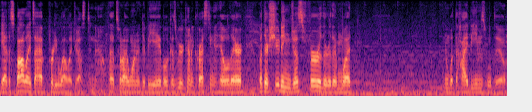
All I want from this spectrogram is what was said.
Yeah, the spotlights I have pretty well adjusted now. That's what I wanted to be able because we were kind of cresting a hill there, but they're shooting just further than what than what the high beams will do.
